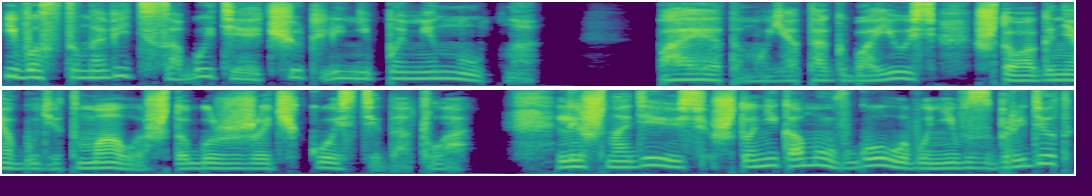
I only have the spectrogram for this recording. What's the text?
и восстановить события чуть ли не поминутно. Поэтому я так боюсь, что огня будет мало, чтобы сжечь кости дотла. Лишь надеюсь, что никому в голову не взбредет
